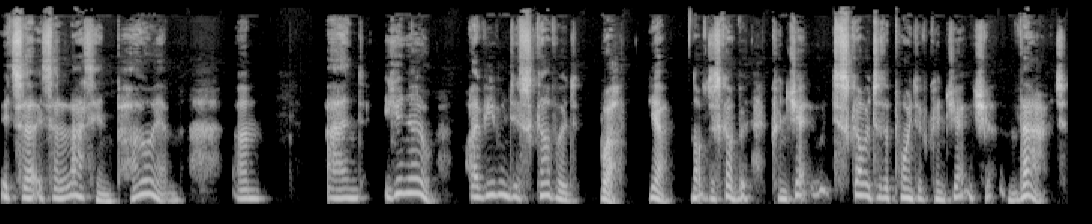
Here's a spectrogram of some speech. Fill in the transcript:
It's a, it's a Latin poem. Um, and, you know, I've even discovered, well, yeah, not discovered, but discovered to the point of conjecture that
